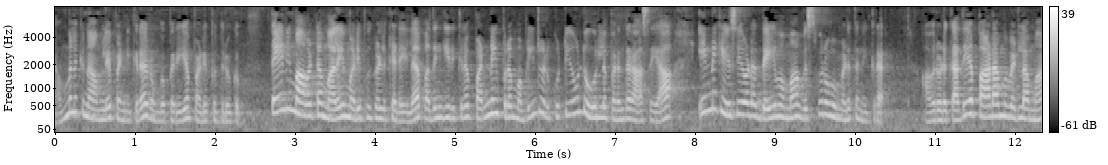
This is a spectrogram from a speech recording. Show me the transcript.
நம்மளுக்கு நாமளே பண்ணிக்கிற ரொம்ப பெரிய படைப்பு துருக்கும் தேனி மாவட்ட மலை மடிப்புகளுக்கு இடையில பதுங்கி இருக்கிற பண்ணைப்புறம் அப்படின்ற ஒரு குட்டியோண்டு ஊர்ல பிறந்த ராசையா இன்னைக்கு இசையோட தெய்வமா விஸ்வரூபம் எடுத்து நிக்கிறார். அவரோட கதையை பாடாம விடலாமா?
